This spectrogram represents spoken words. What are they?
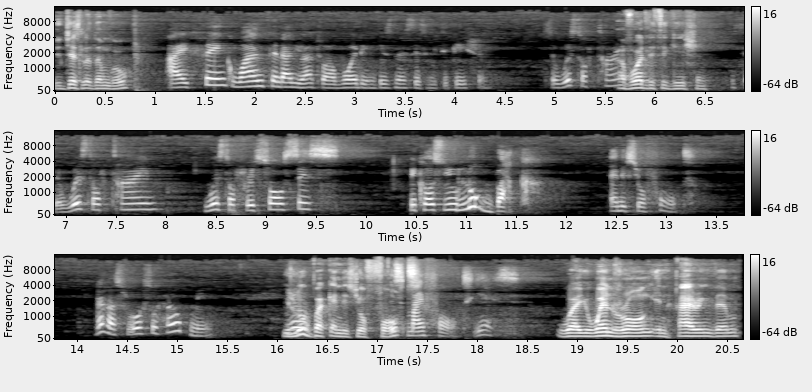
You just let them go? I think one thing that you have to avoid in business is litigation. It's a waste of time. Avoid litigation. It's a waste of time, waste of resources, because you look back and it's your fault. That has also helped me. You You- look back and it's your fault. It's my fault, yes. where you went wrong in hiring them.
